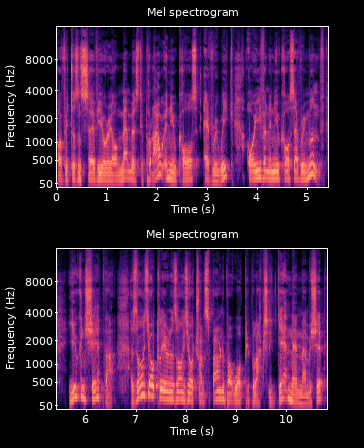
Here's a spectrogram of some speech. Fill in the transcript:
or if it doesn't serve you or your members to put out a new course every week, or even a new course every month, you can shape that. As long as you're clear and as long as you're transparent about what people actually get in their membership.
